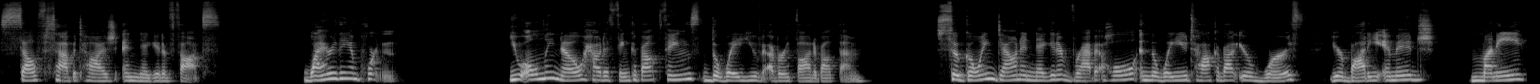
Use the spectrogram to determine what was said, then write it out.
self sabotage and negative thoughts. Why are they important? You only know how to think about things the way you've ever thought about them. So, going down a negative rabbit hole in the way you talk about your worth, your body image, money,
